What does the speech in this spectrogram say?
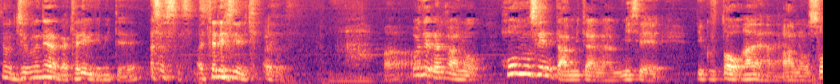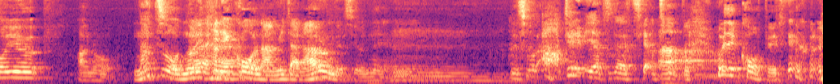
でも自分でなんかテレビで見て。あそうそうそうあテレビで見て。そうそうそれでなんかあのホームセンターみたいな店行くと、はいはい。あのそういうあの夏を乗り切れコーナーみたいなのあるんですよね、でそれあテレビやってたやつやと思ってあこれでこうってね。これ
